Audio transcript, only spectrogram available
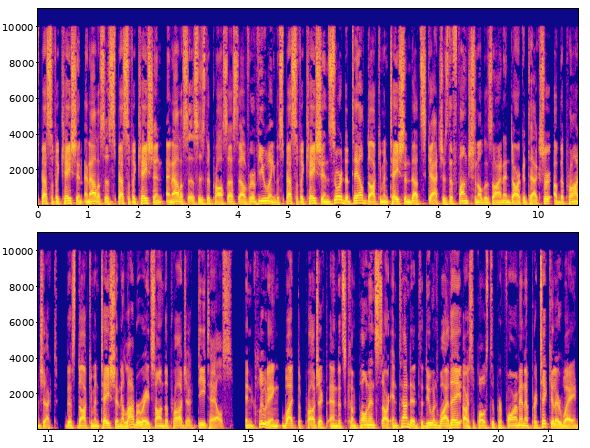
Specification analysis Specification analysis is the process of reviewing the specifications or detailed documentation that sketches the functional design and architecture of the project. This documentation elaborates on the project details, including what the project and its components are intended to do and why they are supposed to perform in a particular way.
